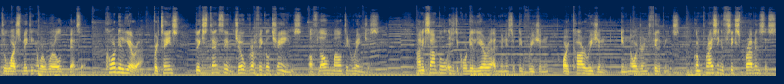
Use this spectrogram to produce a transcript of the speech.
towards making our world better. Cordillera pertains to extensive geographical chains of long mountain ranges an example is the Cordillera Administrative Region or CAR region in northern Philippines, comprising of six provinces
